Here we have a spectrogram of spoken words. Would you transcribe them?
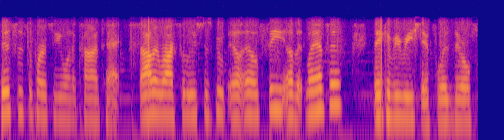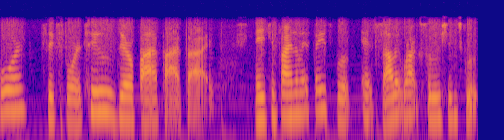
this is the person you want to contact. Solid Rock Solutions Group LLC of Atlanta. They can be reached at 404 642 0555. And you can find them at Facebook at Solid Rock Solutions Group.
